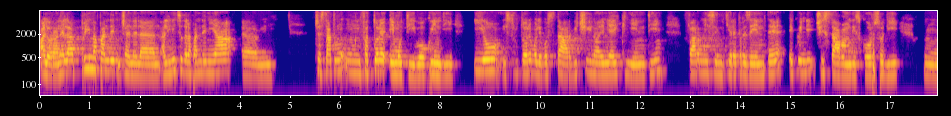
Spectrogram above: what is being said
allora, nella prima pandemia, cioè nel, all'inizio della pandemia ehm, c'è stato un, un, fattore emotivo, quindi io, istruttore, volevo stare vicino ai miei clienti, farmi sentire presente e quindi ci stava un discorso di mh, mm,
